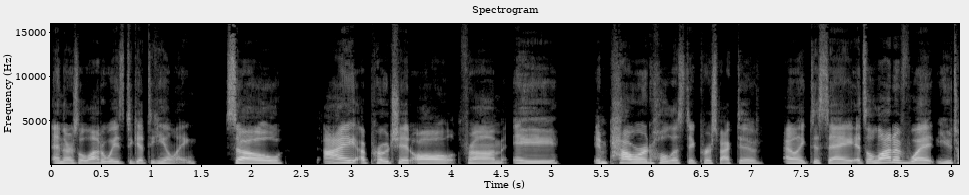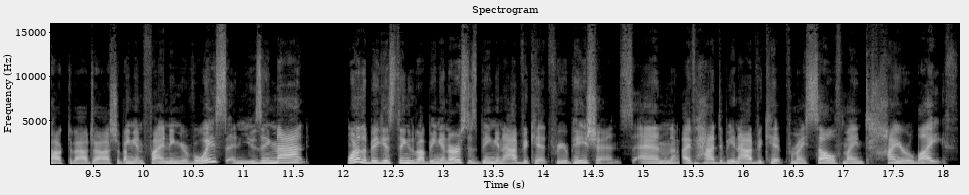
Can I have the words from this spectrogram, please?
And there's a lot of ways to get to healing. So I approach it all from a empowered holistic perspective. I like to say it's a lot of what you talked about, Josh, about and finding your voice and using that one of the biggest things about being a nurse is being an advocate for your patients. And mm. I've had to be an advocate for myself my entire life.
